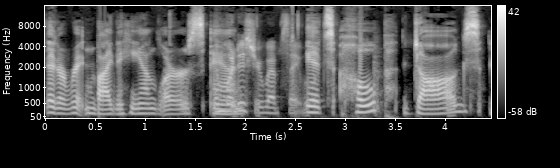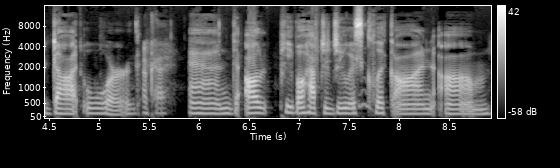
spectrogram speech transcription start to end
that are written by the handlers. And, and what is your website? It's hopedogs.org. Okay. And all people have to do is click on um,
